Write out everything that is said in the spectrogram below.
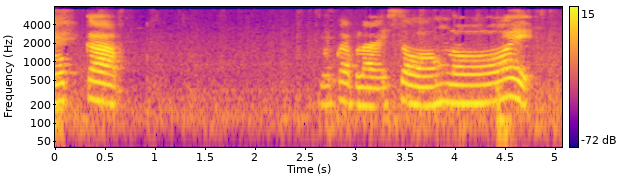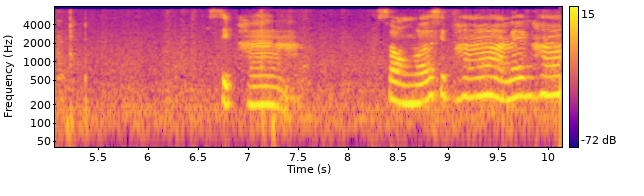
ลบกับ ลบกับอะไรสองร้อยสิบห้าสองร้อยสิบห้าเลขห้า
